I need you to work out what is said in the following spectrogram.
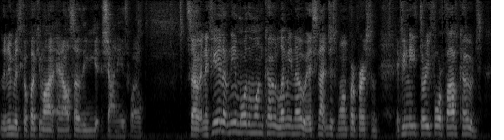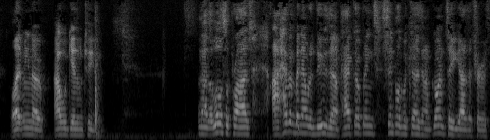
the new mystical Pokemon, and also the you get shiny as well. So, and if you end up needing more than one code, let me know. It's not just one per person. If you need three, four, five codes, let me know. I will give them to you. Now, the little surprise, I haven't been able to do the pack openings simply because, and I'm going to tell you guys the truth,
